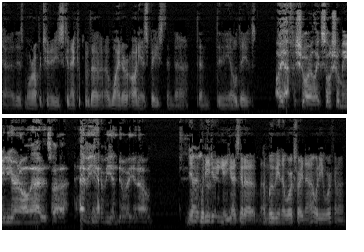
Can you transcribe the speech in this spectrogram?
uh, there's more opportunities to connect with a, a wider audience base than uh, than than the old days. Oh yeah, for sure. Like social media and all that is uh, heavy, heavy into it. You know. Yeah. What are you doing? You guys got a, a movie in the works right now. What are you working on?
